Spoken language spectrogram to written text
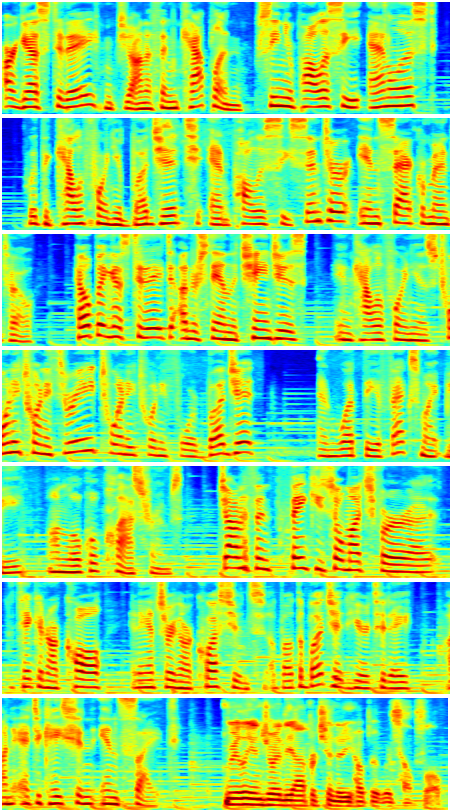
Our guest today, Jonathan Kaplan, Senior Policy Analyst with the California Budget and Policy Center in Sacramento, helping us today to understand the changes in California's 2023 2024 budget and what the effects might be on local classrooms. Jonathan, thank you so much for uh, taking our call and answering our questions about the budget here today on Education Insight. Really enjoyed the opportunity. Hope it was helpful.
